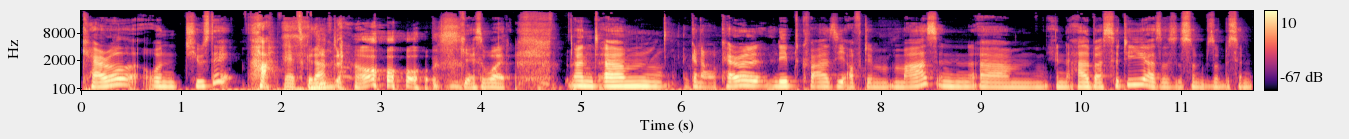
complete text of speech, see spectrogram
Carol und Tuesday. Ha, wer hätte gedacht? oh. Guess what? Und ähm, genau, Carol lebt quasi auf dem Mars in, ähm, in Alba City. Also es ist so, so ein bisschen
